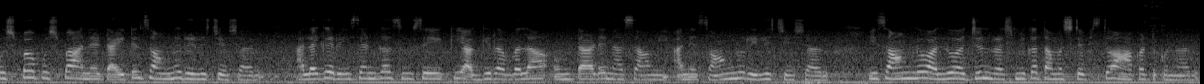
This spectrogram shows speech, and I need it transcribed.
పుష్ప పుష్ప అనే టైటిల్ సాంగ్ను రిలీజ్ చేశారు. అలాగే రీసెంట్గా సూసేకి అగ్గిరవ్వలా ఉంటాడే నా సామి అనే సాంగ్ను రిలీజ్ చేశారు. ఈ సాంగ్లో అల్లు అర్జున్ రష్మిక తమ స్టెప్స్తో ఆకట్టుకున్నారు.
